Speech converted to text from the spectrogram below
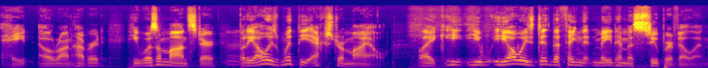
hate L. Ron Hubbard. He was a monster, mm. but he always went the extra mile. Like he, he he always did the thing that made him a supervillain.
